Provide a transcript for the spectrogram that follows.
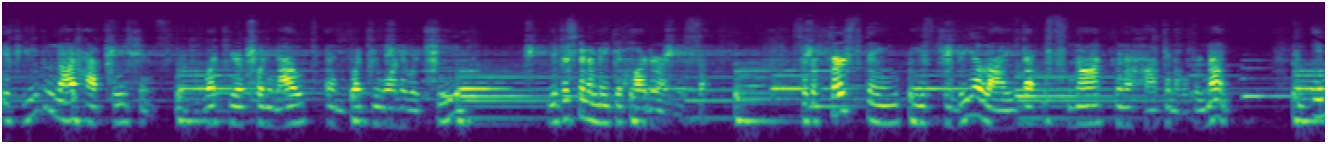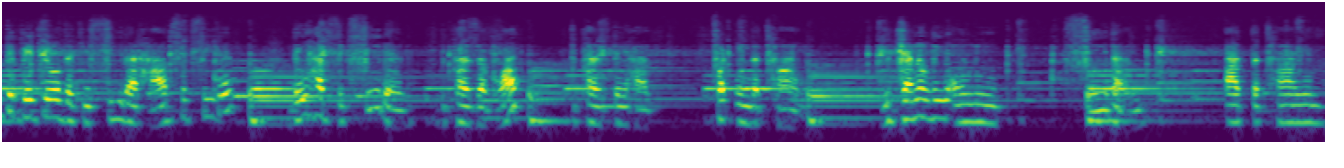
if you do not have patience with what you're putting out and what you want to achieve, you're just going to make it harder on yourself. So the first thing is to realize that it's not going to happen overnight. The individuals that you see that have succeeded, they have succeeded because of what? Because they have put in the time. You generally only see them at the time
